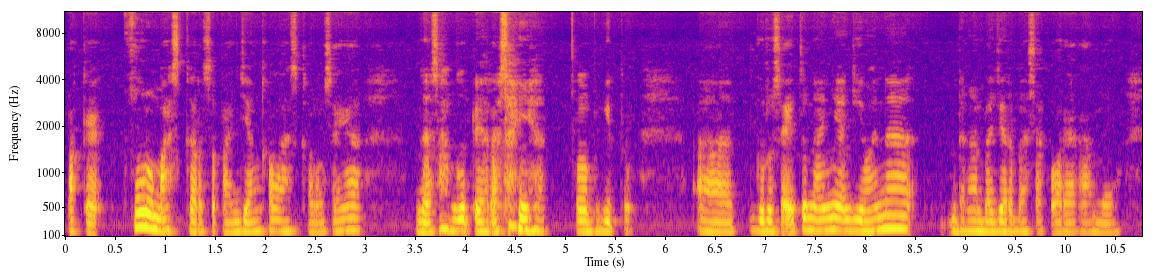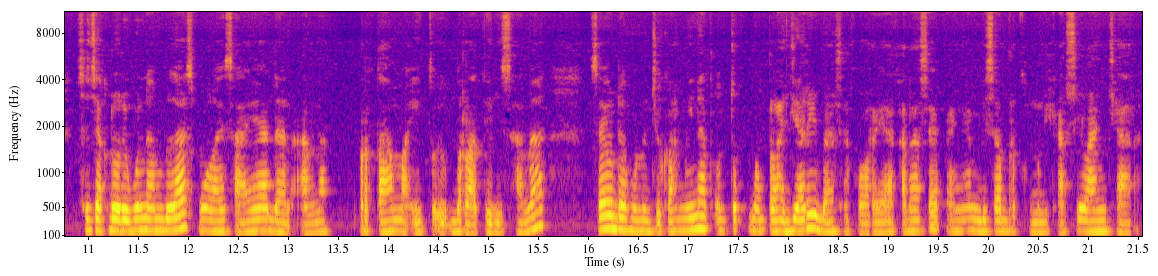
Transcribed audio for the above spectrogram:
pakai full masker sepanjang kelas. Kalau saya nggak sanggup deh rasanya kalau begitu. Uh, guru saya itu nanya gimana dengan belajar bahasa Korea kamu. Sejak 2016 mulai saya dan anak pertama itu berlatih di sana, saya udah menunjukkan minat untuk mempelajari bahasa Korea karena saya pengen bisa berkomunikasi lancar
